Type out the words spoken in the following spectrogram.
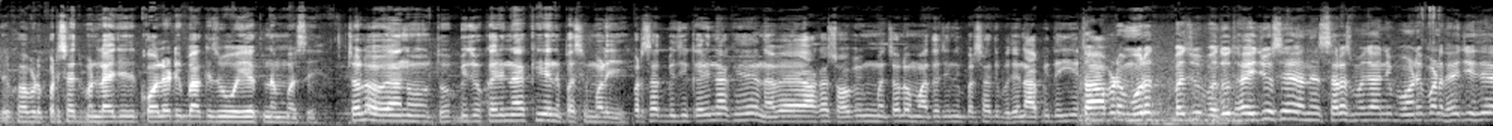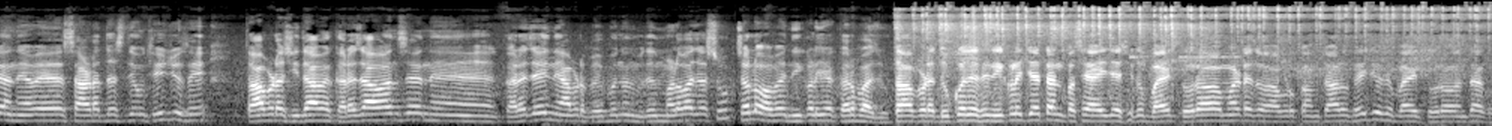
દેખો, આપણે પ્રસાદ પણ લાવી જઈએ ક્વોલિટી બાકી જુઓ, એક નંબર છે. ચલો, હવે આનું ધૂપ બીજું કરી નાખીએ અને પછી મળીએ. પ્રસાદ બીજી કરી નાખીએ ને હવે આખા શોપિંગમાં ચલો, માતાજીની પ્રસાદી બધાને આપી દઈએ. તો આપણે મુહૂર્ત બધું બધું થઈ ગયું છે અને સરસ મજાની બોણી પણ થઈ ગઈ છે અને હવે સાડા દસ જેવું થઈ ગયું છે. તો આપણે સીધા હવે ઘરે જવાનું છે અને ઘરે જઈને આપણે ભાઈબંધો બધાને મળવા જશું. ચલો, હવે નીકળીએ ઘર બાજુ. તો આપણે દુકાનેથી નીકળી જતા ને પછી આવી જાય સીધું બાઇક ધોરાવવા માટે. તો આપણું કામ ચાલુ થઈ ગયું છે. બાઇક ધોરાવવાનું તાકો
